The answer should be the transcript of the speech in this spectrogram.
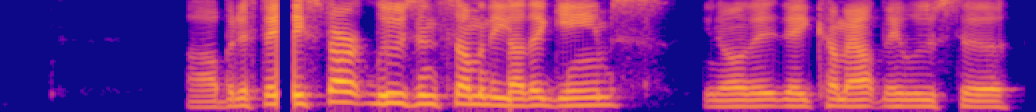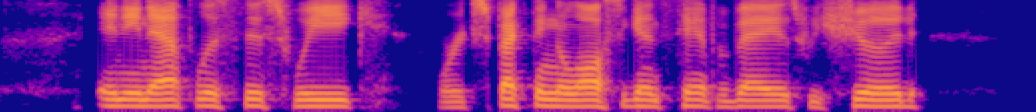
Uh, but if they start losing some of the other games, you know, they, they come out, they lose to Indianapolis this week. We're expecting a loss against Tampa Bay as we should.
